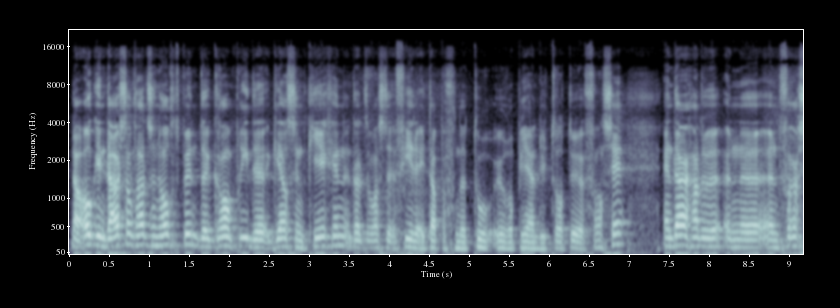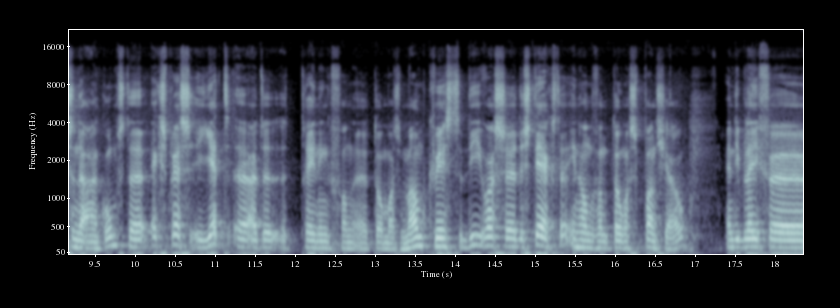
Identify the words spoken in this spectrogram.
Nou, ook in Duitsland hadden ze een hoogtepunt. De Grand Prix de Gelsenkirchen. Dat was de vierde etappe van de Tour Européen du Trotteur Français. En daar hadden we een, eh, een verrassende aankomst. De Express Jet eh, uit de, training van eh, Thomas Malmquist. Die was eh, de sterkste in handen van Thomas Panschau. En die bleef eh,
